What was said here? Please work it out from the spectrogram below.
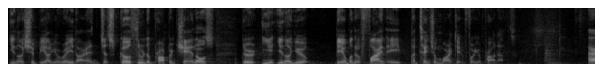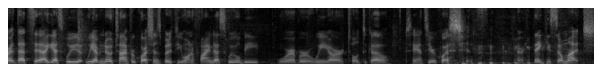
you know, should be on your radar. And just go through the proper channels. There, you, you know, you'll be able to find a potential market for your products. All right, that's it. I guess we, we have no time for questions, but if you want to find us, we will be wherever we are told to go to answer your questions. Thank you so much.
